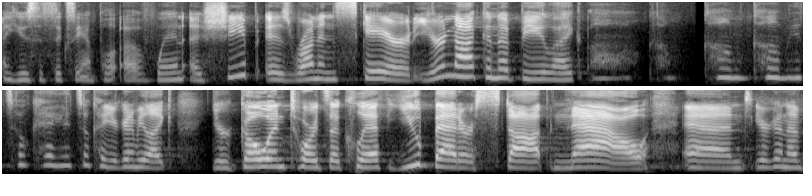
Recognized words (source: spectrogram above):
I use this example of when a sheep is running scared, you're not going to be like, oh, come, come, come, it's okay, it's okay. You're going to be like, you're going towards a cliff, you better stop now, and you're going to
